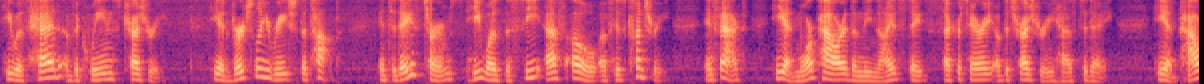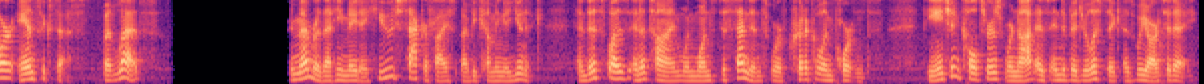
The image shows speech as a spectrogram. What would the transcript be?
He was head of the Queen's treasury. He had virtually reached the top. In today's terms, he was the CFO of his country. In fact, he had more power than the United States Secretary of the Treasury has today. He had power and success, but let's remember that he made a huge sacrifice by becoming a eunuch, and this was in a time when one's descendants were of critical importance. The ancient cultures were not as individualistic as we are today.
